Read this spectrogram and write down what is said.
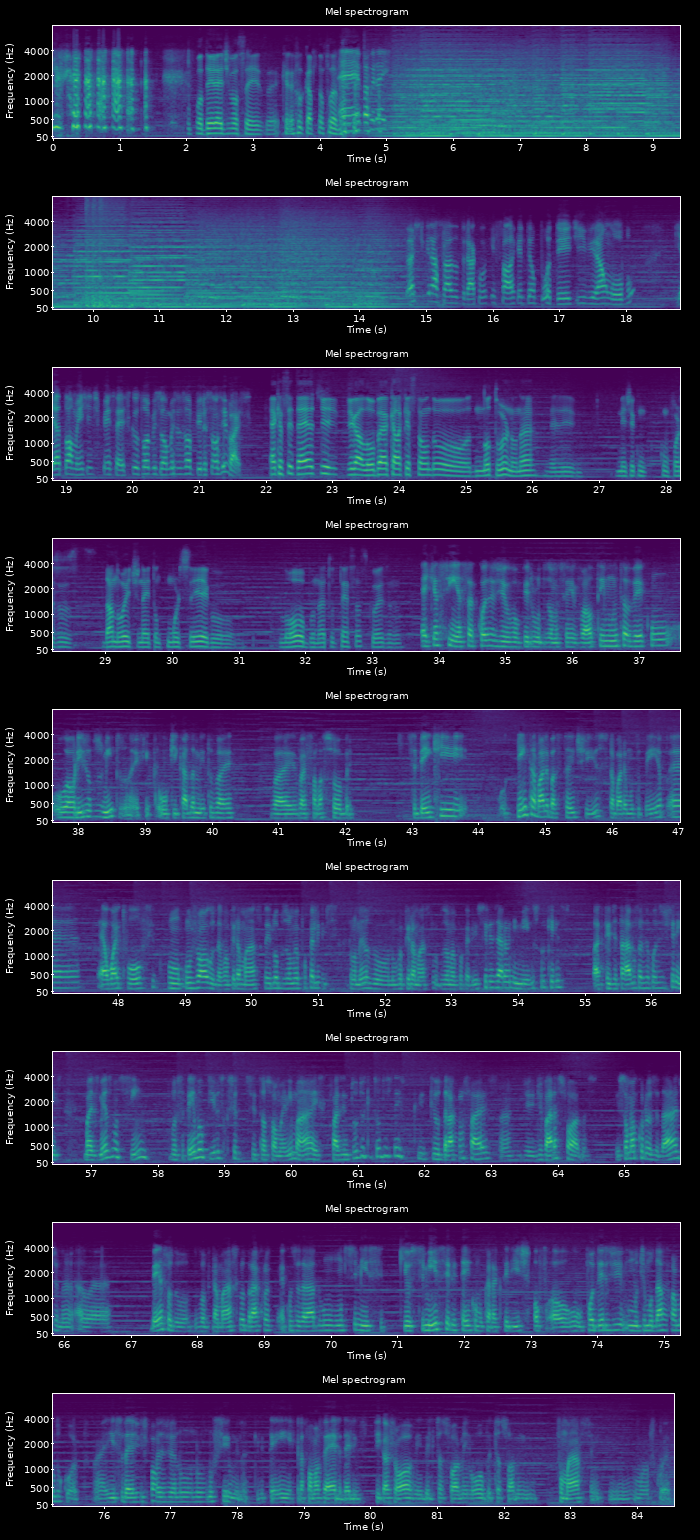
o poder é de vocês, né? o Capitão Planeta. É, por aí. Eu acho engraçado o Drácula que fala que ele tem o poder de virar um lobo e atualmente a gente pensa isso, que os lobisomens e os vampiros são os rivais. É que essa ideia de virar lobo é aquela questão do noturno, né? Ele mexer com, com forças da noite, né? Então morcego, lobo, né? Tudo tem essas coisas, né? É que assim, essa coisa de vampiro lobisomem ser rival tem muito a ver com a origem dos mitos, né? O que cada mito vai, vai, vai falar sobre. Se bem que quem trabalha bastante isso, trabalha muito bem, é, é a White Wolf com, com jogos, né? Vampira Máscara e Lobisomem Apocalipse. Pelo menos no, no Vampira Máscara e Lobisomem Apocalipse, eles eram inimigos porque eles acreditavam fazer coisas diferentes. Mas mesmo assim, você tem vampiros que se, se transformam em animais, que fazem tudo que tudo que, que o Drácula faz, né? de, de várias formas. Isso é uma curiosidade, né? dentro do, do Máscara, o Drácula é considerado um, um Simice, que o Simice ele tem como característica o, o poder de, de, mudar a forma do corpo. Né? E isso daí a gente pode ver no, no, no, filme, né? Que ele tem aquela forma velha, daí ele fica jovem, daí ele transforma em lobo, ele transforma em fumaça, em um monte de coisa.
